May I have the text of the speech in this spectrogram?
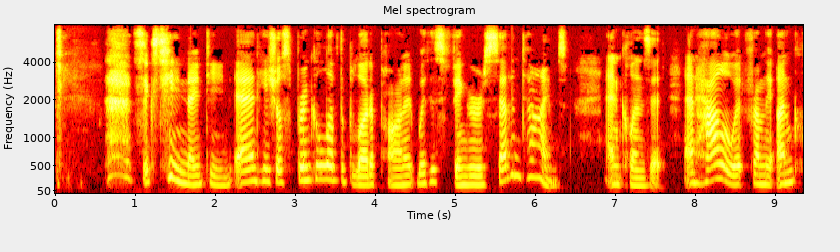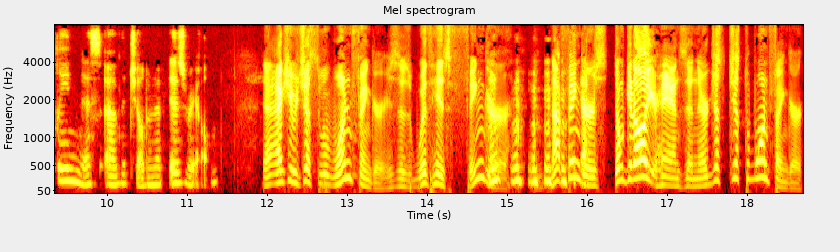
1619. And he shall sprinkle of the blood upon it with his fingers seven times, and cleanse it, and hallow it from the uncleanness of the children of Israel. Yeah, Actually, it was just with one finger. He says with his finger, not fingers. Don't get all your hands in there. Just just one finger.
